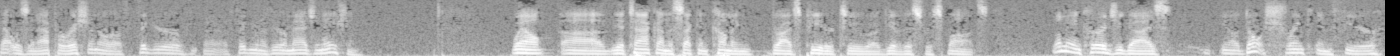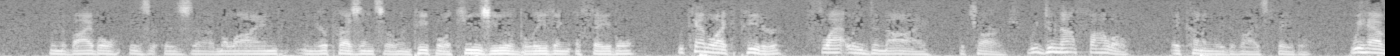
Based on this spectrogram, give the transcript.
That was an apparition or a figure of uh, a figment of your imagination. Well, uh, the attack on the second coming drives Peter to uh, give this response let me encourage you guys, you know, don't shrink in fear when the Bible is, is uh, maligned in your presence or when people accuse you of believing a fable. We can, like Peter, flatly deny the charge. We do not follow a cunningly devised fable. We have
